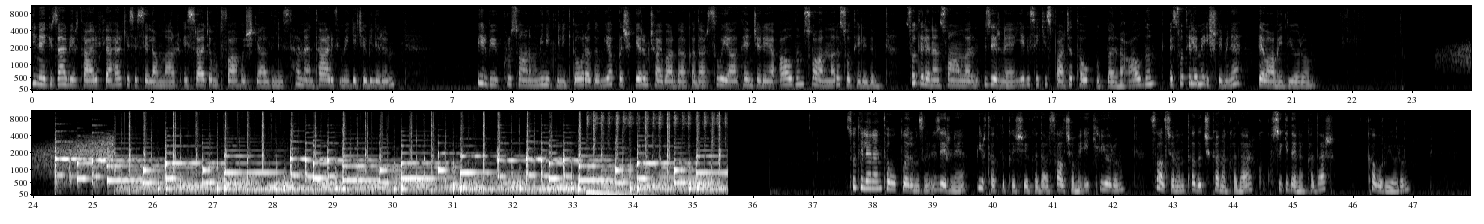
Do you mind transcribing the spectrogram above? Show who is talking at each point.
Speaker 1: Yine güzel bir tarifle herkese selamlar. Esraca Mutfağa hoş geldiniz. Hemen tarifime geçebilirim. Bir büyük kuru soğanımı minik minik doğradım. Yaklaşık yarım çay bardağı kadar sıvı yağ tencereye aldım. Soğanları soteledim. Sotelenen soğanların üzerine 7-8 parça tavuk butlarını aldım ve soteleme işlemine devam ediyorum. Sotelenen tavuklarımızın üzerine bir tatlı kaşığı kadar salçamı ekliyorum. Salçanın tadı çıkana kadar, kokusu gidene kadar kavuruyorum.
